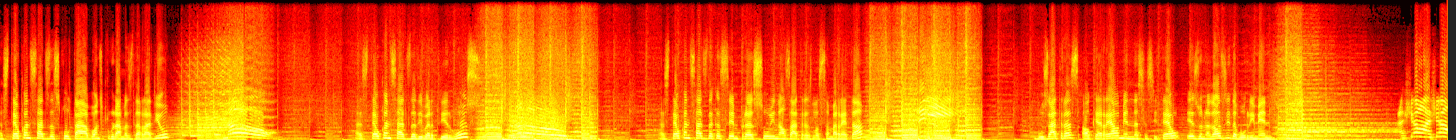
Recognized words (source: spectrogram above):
Esteu cansats d'escoltar bons programes de ràdio? No! Esteu cansats de divertir-vos? Esteu cansats de que sempre suïn els altres la samarreta? Vosaltres el que realment necessiteu és una dosi d'avorriment. Això, això!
